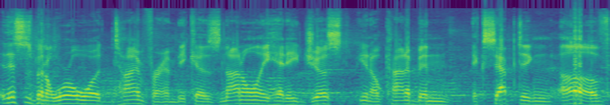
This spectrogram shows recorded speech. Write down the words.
This has been a whirlwind time for him because not only had he just you know kind of been accepting of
